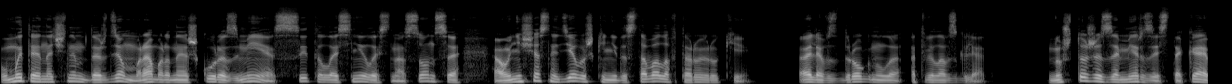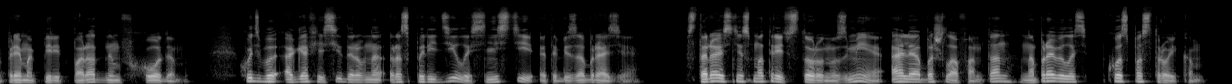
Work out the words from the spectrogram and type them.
Умытая ночным дождем мраморная шкура змея сыто лоснилась на солнце, а у несчастной девушки не доставала второй руки. Аля вздрогнула, отвела взгляд. Ну что же за мерзость такая прямо перед парадным входом? Хоть бы Агафья Сидоровна распорядилась снести это безобразие. Стараясь не смотреть в сторону змея, Аля обошла фонтан, направилась к хозпостройкам.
